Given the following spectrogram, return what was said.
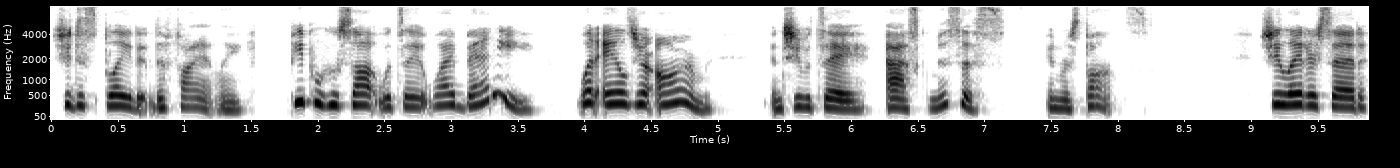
She displayed it defiantly. People who saw it would say, Why, Betty, what ails your arm? And she would say, Ask Missus, in response. She later said,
